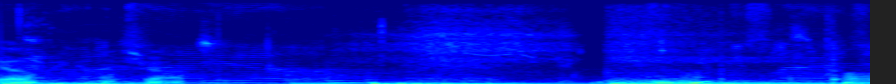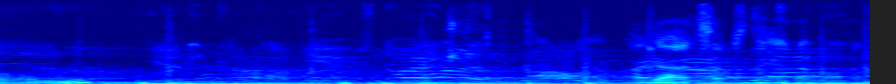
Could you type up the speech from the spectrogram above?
Go. Nice shots. Paul. I got some stand up on him.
